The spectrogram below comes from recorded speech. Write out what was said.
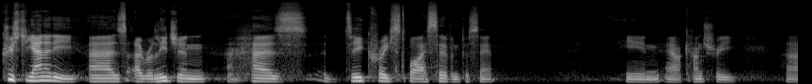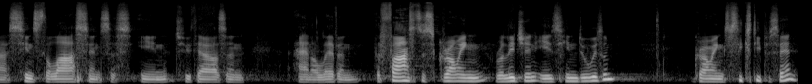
Christianity as a religion has decreased by 7% in our country uh, since the last census in 2011. The fastest growing religion is Hinduism, growing 60%,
